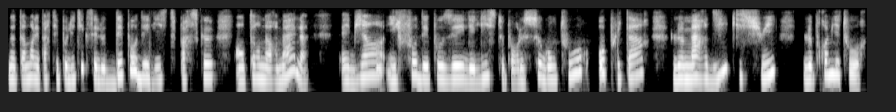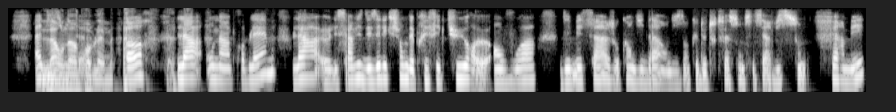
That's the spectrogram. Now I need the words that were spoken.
notamment les partis politiques, c'est le dépôt des listes parce que en temps normal, eh bien, il faut déposer les listes pour le second tour au plus tard le mardi qui suit le premier tour. là, on a un problème. Or, là, on a un problème. Là, euh, les services des élections des préfectures euh, envoient des messages aux candidats en disant que de toute façon, ces services sont fermés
